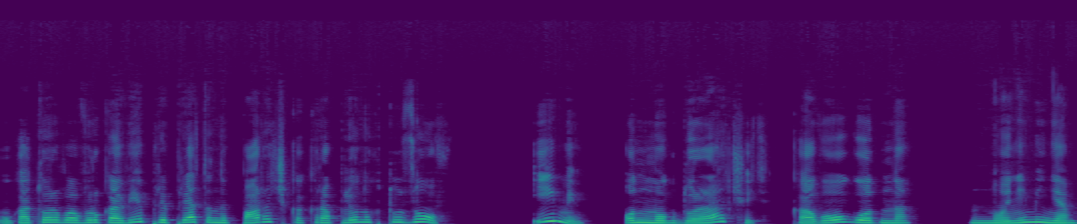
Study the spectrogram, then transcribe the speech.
у которого в рукаве припрятаны парочка крапленых тузов. Ими он мог дурачить кого угодно, но не меня.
